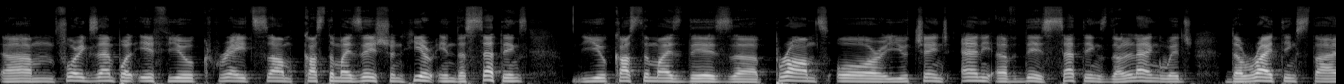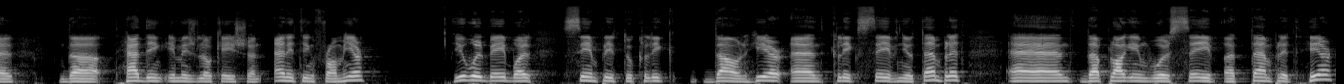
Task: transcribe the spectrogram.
Um, for example, if you create some customization here in the settings, you customize these uh, prompts or you change any of these settings, the language, the writing style, the heading, image location, anything from here, you will be able simply to click down here and click save new template and the plugin will save a template here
